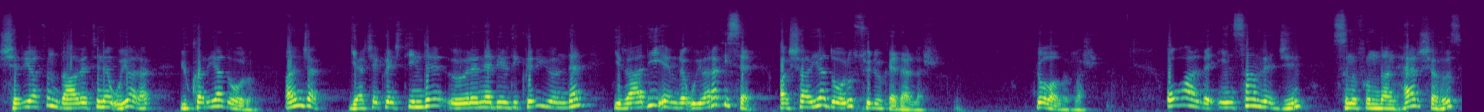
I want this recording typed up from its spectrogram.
şeriatın davetine uyarak yukarıya doğru ancak gerçekleştiğinde öğrenebildikleri yönden iradi emre uyarak ise aşağıya doğru sülük ederler. Yol alırlar. O halde insan ve cin sınıfından her şahıs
